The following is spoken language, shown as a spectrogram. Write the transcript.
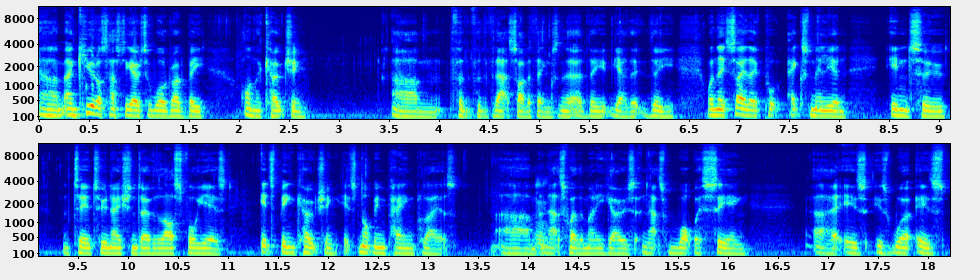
um, and kudos has to go to World Rugby on the coaching um, for, for, for, that side of things. And the, the yeah, the, the, when they say they've put X million into the tier two nations over the last four years, it's been coaching. It's not been paying players, mm. and that's where the money goes, and that's what we're seeing uh, is, is, is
